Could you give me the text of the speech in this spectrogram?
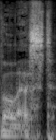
Catalyst.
